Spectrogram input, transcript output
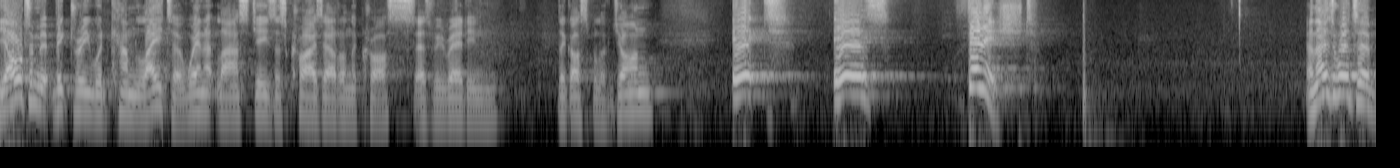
The ultimate victory would come later when at last Jesus cries out on the cross, as we read in the Gospel of John, It is finished. And those words are,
